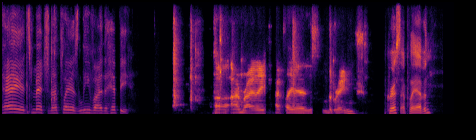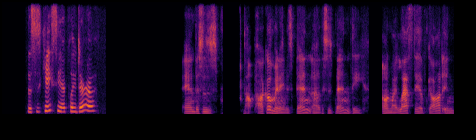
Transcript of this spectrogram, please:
Hey, it's Mitch, and I play as Levi the hippie. Uh, I'm Riley. I play as Lagrange. Chris, I play Evan. This is Casey. I play Dura. And this is not Paco. My name is Ben. Uh, this is Ben, the on my last day of God in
